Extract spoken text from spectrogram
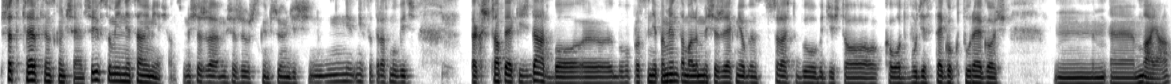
przed czerwcem skończyłem, czyli w sumie niecały miesiąc. Myślę, że myślę, że już skończyłem gdzieś, nie, nie chcę teraz mówić tak szczapę jakiś dat, bo, yy, bo po prostu nie pamiętam, ale myślę, że jak miałbym strzelać, to byłoby gdzieś to około 20 któregoś yy, maja.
